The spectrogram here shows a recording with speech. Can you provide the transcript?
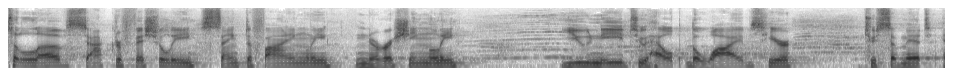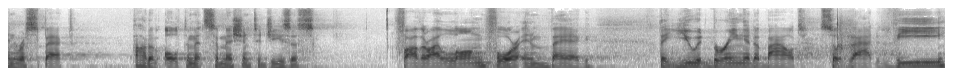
to love sacrificially, sanctifyingly, nourishingly. You need to help the wives here to submit and respect out of ultimate submission to Jesus. Father, I long for and beg that you would bring it about so that the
